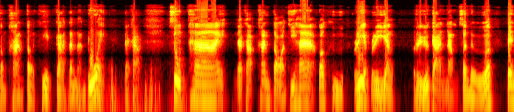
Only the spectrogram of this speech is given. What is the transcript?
สำคัญต่อเหตุการณ์นั้นๆด้วยนะครับ สุดท้ายนะครับขั้นตอนที่ 5 ก็คือเรียบเรียงหรือการนำเสนอ เป็น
